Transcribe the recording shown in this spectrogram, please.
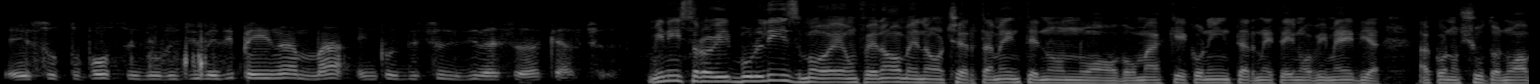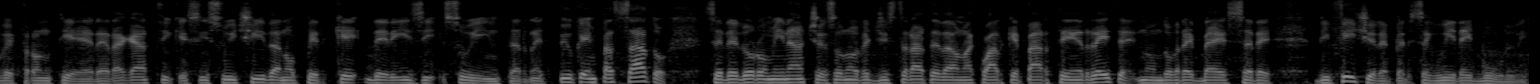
eh, sottoposte in un regime di pena ma in condizioni diverse dal carcere. Ministro, il bullismo è un fenomeno certamente non nuovo, ma che con internet e i nuovi media ha conosciuto nuove frontiere. Ragazzi che si suicidano perché derisi su internet. Più che in passato, se le loro minacce sono registrate da una qualche parte in rete, non dovrebbe essere difficile perseguire i bulli.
